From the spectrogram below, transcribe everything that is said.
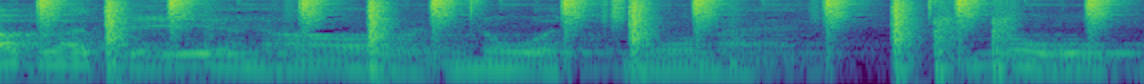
Habla de una hora, no es normal, no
